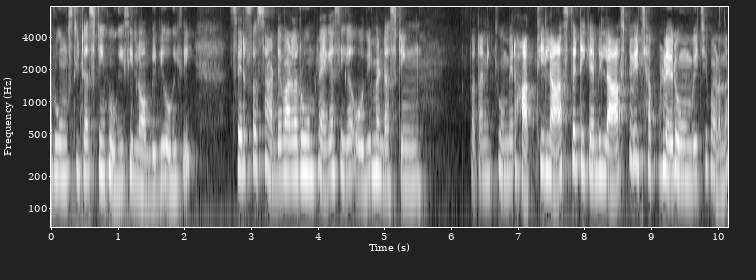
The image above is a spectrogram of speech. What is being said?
ਰੂਮਸ ਦੀ ਡਸਟਿੰਗ ਹੋ ਗਈ ਸੀ ਲੌਬੀ ਦੀ ਹੋ ਗਈ ਸੀ। ਸਿਰਫ ਸਾਡੇ ਵਾਲਾ ਰੂਮ ਰਹਿ ਗਿਆ ਸੀਗਾ, ਉਹਦੀ ਮੈਂ ਡਸਟਿੰਗ ਪਤਾ ਨਹੀਂ ਕਿਉਂ ਮੇਰਾ ਹੱਥ ਹੀ ਲਾਸਟ ਤੇ ਟਿਕਿਆ ਵੀ ਲਾਸਟ ਵਿੱਚ ਆਪਣੇ ਰੂਮ ਵਿੱਚ ਵੜਨਾ।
